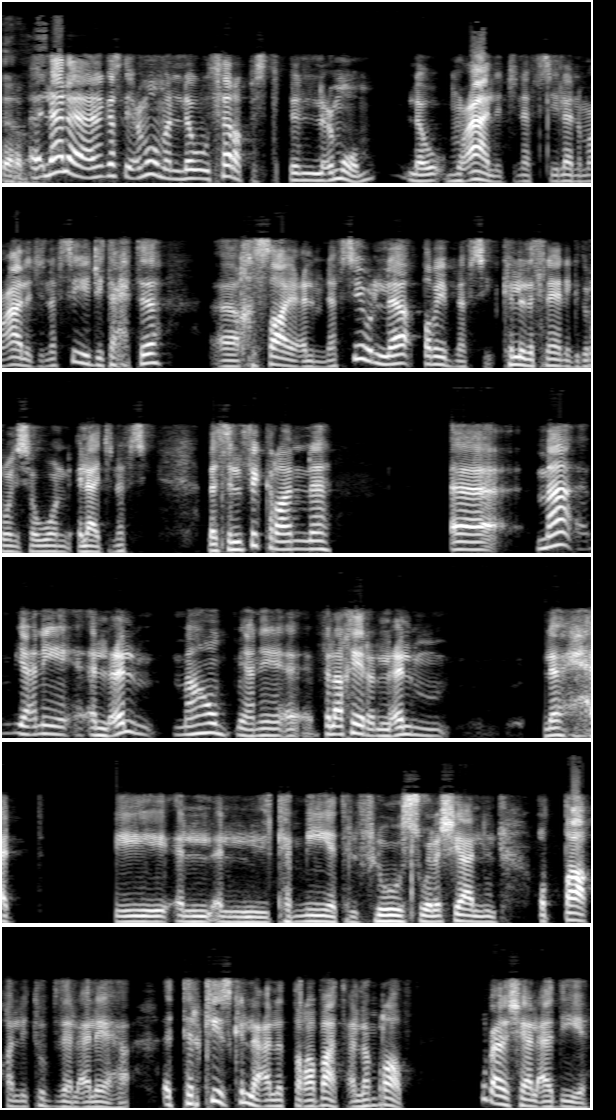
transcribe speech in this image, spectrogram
لا لا أنا قصدي عموما لو therapist بالعموم لو معالج نفسي لأن معالج نفسي يجي تحته آه، أخصائي علم نفسي ولا طبيب نفسي كل الاثنين يقدرون يسوون علاج نفسي. بس الفكرة إنه ما يعني العلم ما هو يعني آه، في الأخير العلم له حد في الكمية الفلوس والأشياء والطاقه اللي تبذل عليها. التركيز كله على الاضطرابات على الأمراض مو على الأشياء العادية.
